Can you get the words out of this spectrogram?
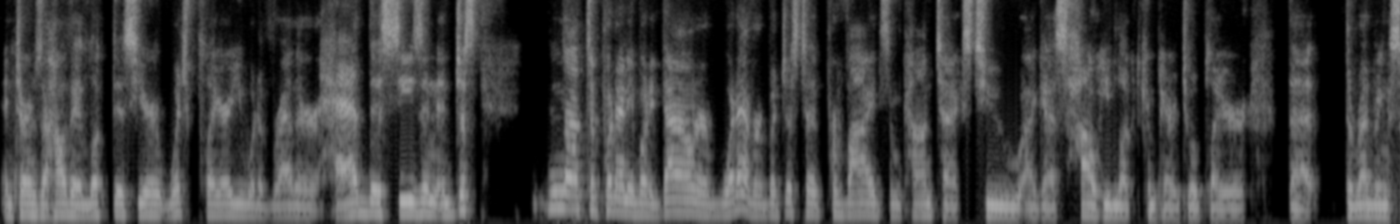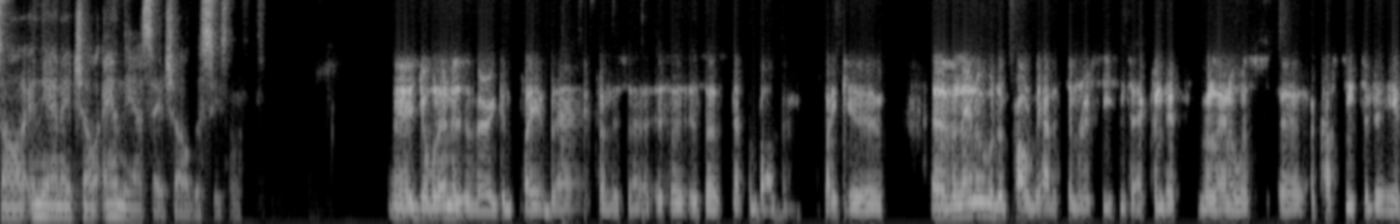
in terms of how they look this year, which player you would have rather had this season, and just not to put anybody down or whatever, but just to provide some context to, I guess, how he looked compared to a player that the Red Wings saw in the NHL and the SHL this season. Uh, Joe Veleno is a very good player, but Eklund is a is a, is a step above him. Like uh, uh, Veleno would have probably had a similar season to Eklund if Veleno was uh, accustomed to the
